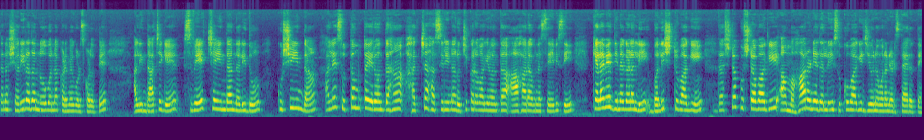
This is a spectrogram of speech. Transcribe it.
ತನ್ನ ಶರೀರದ ನೋವನ್ನು ಕಡಿಮೆಗೊಳಿಸ್ಕೊಳ್ಳುತ್ತೆ. ಅಲ್ಲಿಂದ ಆಚೆಗೆ ಸ್ವೇಚ್ಛೆಯಿಂದ ನಲಿದು ಖುಷಿಯಿಂದ ಅಲ್ಲೇ ಸುತ್ತಮುತ್ತ ಇರುವಂತಹ ಹಚ್ಚ ಹಸಿರಿನ ರುಚಿಕರವಾಗಿರುವಂತಹ ಆಹಾರವನ್ನು ಸೇವಿಸಿ ಕೆಲವೇ ದಿನಗಳಲ್ಲಿ ಬಲಿಷ್ಠವಾಗಿ, ದಷ್ಟಪುಷ್ಟವಾಗಿ ಆ ಮಹಾರಣ್ಯದಲ್ಲಿ ಸುಖವಾಗಿ ಜೀವನವನ್ನು ನಡೆಸ್ತಾ ಇರುತ್ತೆ.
